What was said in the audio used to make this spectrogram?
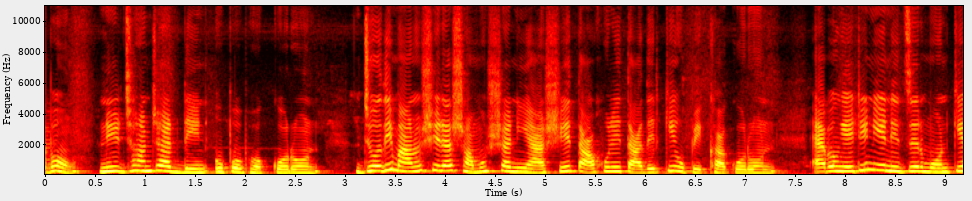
এবং নির্ঝঞ্ঝার দিন উপভোগ করুন। যদি মানুষেরা সমস্যা নিয়ে আসে, তাহলে তাদেরকে উপেক্ষা করুন এবং এটি নিয়ে নিজের মনকে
